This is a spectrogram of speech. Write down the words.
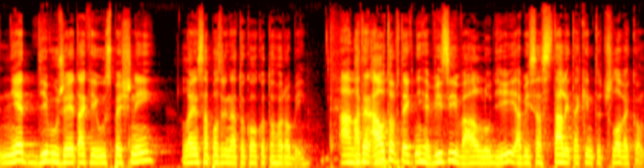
nie divu, že je taký úspešný, len sa pozrieť na to, koľko toho robí. Áno, a ten áno. autor v tej knihe vyzýval ľudí, aby sa stali takýmto človekom,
